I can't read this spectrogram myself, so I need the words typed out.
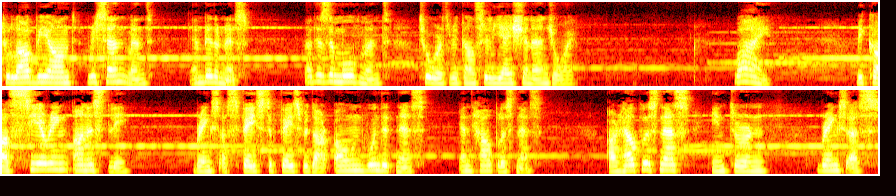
to love beyond resentment and bitterness. That is the movement towards reconciliation and joy. Why? Because searing honestly brings us face to face with our own woundedness and helplessness. Our helplessness, in turn, brings us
